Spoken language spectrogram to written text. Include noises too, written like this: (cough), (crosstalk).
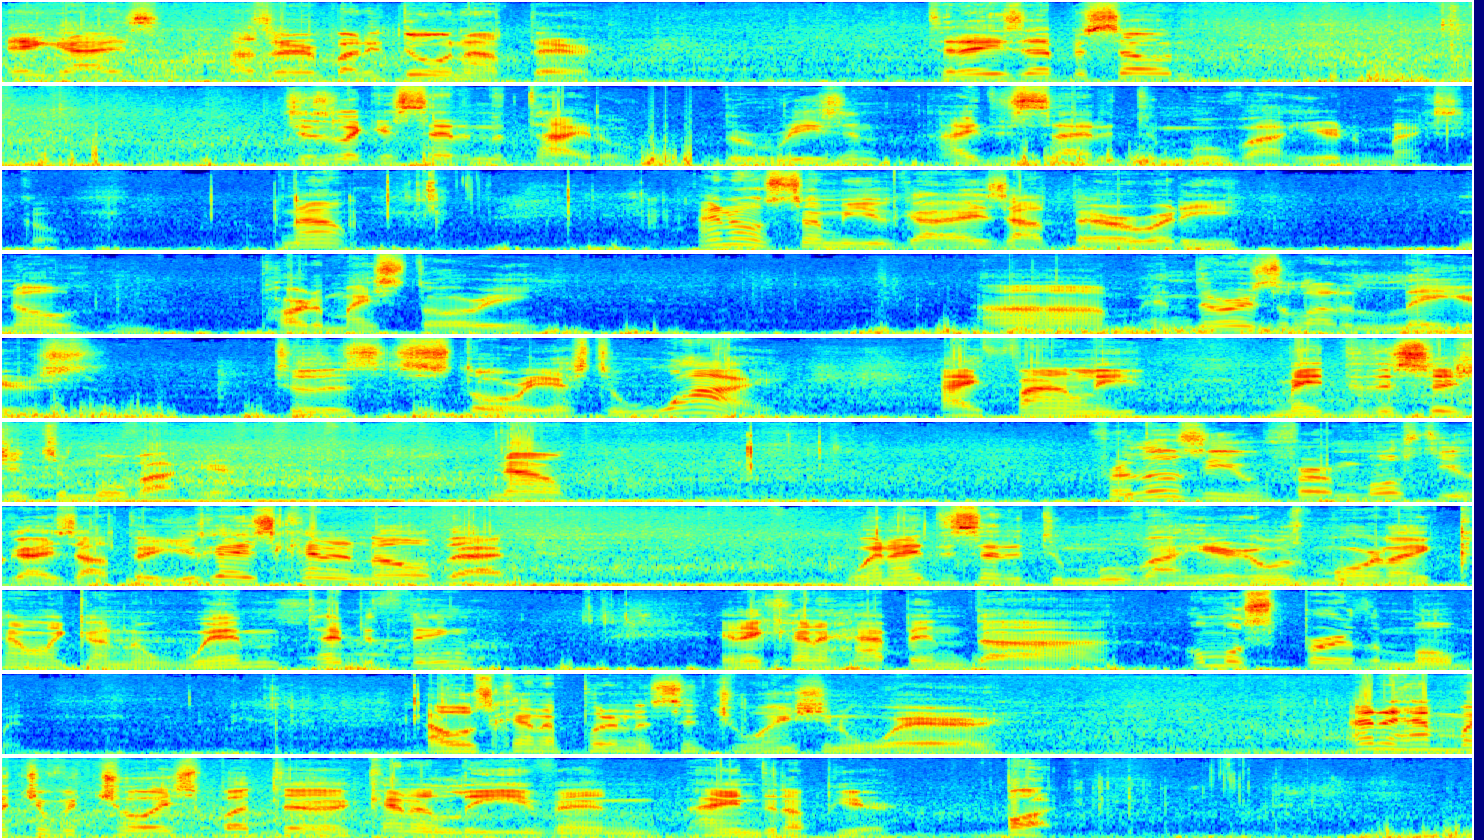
Hey guys, how's everybody doing out there? Today's episode, just like I said in the title, the reason I decided to move out here to Mexico. Now, I know some of you guys out there already know part of my story, um, and there is a lot of layers to this story as to why I finally made the decision to move out here. Now, for those of you, for most of you guys out there, you guys kind of know that when I decided to move out here, it was more like kind of like on a whim type of thing, and it kind of happened uh, almost spur of the moment. I was kind of put in a situation where I didn't have much of a choice but to kind of leave, and I ended up here. But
